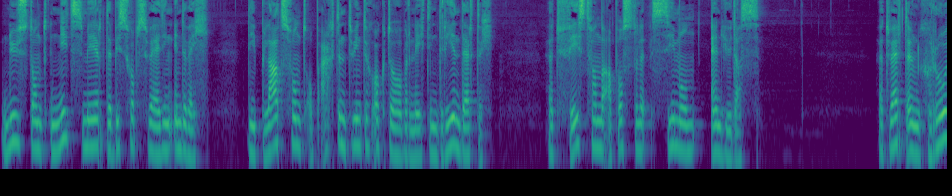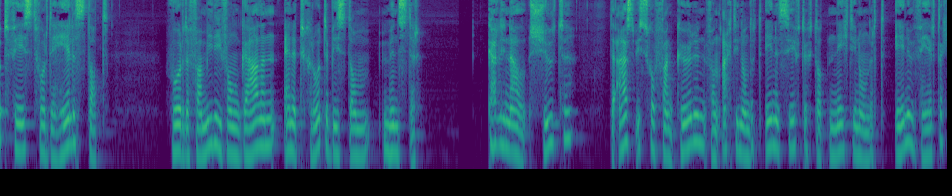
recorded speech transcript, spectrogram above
Nu stond niets meer de bisschopswijding in de weg, die plaatsvond op 28 oktober 1933, het feest van de apostelen Simon en Judas. Het werd een groot feest voor de hele stad, voor de familie von Galen en het grote bisdom Münster. Kardinaal Schulte, de aartsbisschop van Keulen van 1871 tot 1941,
